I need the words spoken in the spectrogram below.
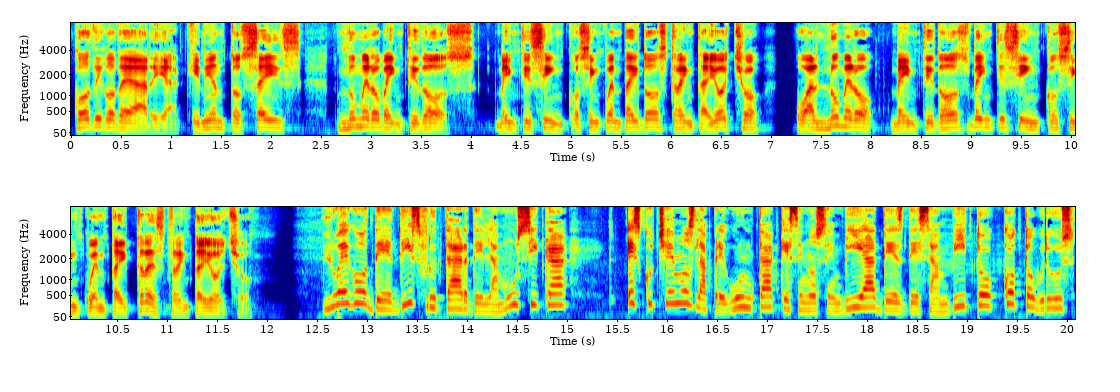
código de área 506, número 22 25 52 38 o al número 22 25 53 38. Luego de disfrutar de la música, escuchemos la pregunta que se nos envía desde San Vito, Cotobruz,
